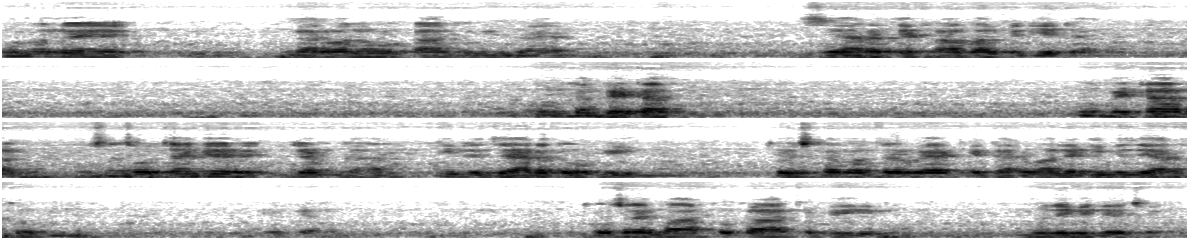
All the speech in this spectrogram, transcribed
انہوں نے گھر والوں کو کہا کہ بھی میں زیارت کعبہ کے لیے جا رہا ہوں۔ ان کا بیٹا تھا۔ وہ بیٹا اس نے سوچا کہ جب گھر کی زیارت ہوگی تو اس کا مطلب ہے کہ گھر والے کی بھی زیارت ہوگی۔ ٹھیک ہے تو اس نے باپ کو کہا کہ بھی مجھے بھی لے چلو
